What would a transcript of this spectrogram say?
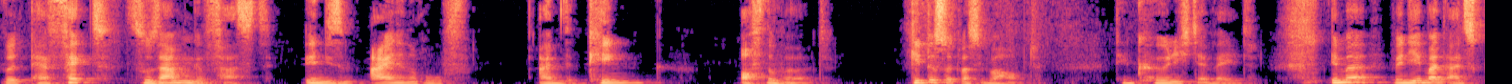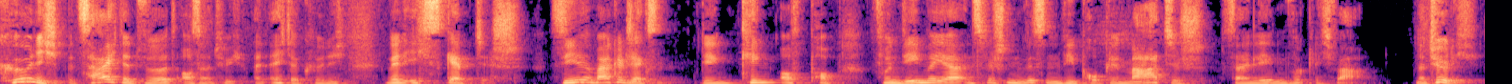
wird perfekt zusammengefasst in diesem einen Ruf. I'm the King of the world. Gibt es etwas überhaupt? Den König der Welt. Immer wenn jemand als König bezeichnet wird, außer natürlich ein echter König, werde ich skeptisch. Siehe Michael Jackson, den King of Pop, von dem wir ja inzwischen wissen, wie problematisch sein Leben wirklich war. Natürlich,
